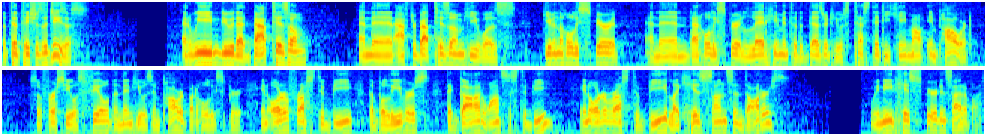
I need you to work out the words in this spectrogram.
The temptations of Jesus. And we knew that baptism, and then after baptism, he was given the Holy Spirit, and then that Holy Spirit led him into the desert. He was tested, he came out empowered. So first he was filled, and then he was empowered by the Holy Spirit. In order for us to be the believers that God wants us to be, in order for us to be like His sons and daughters, we need His Spirit inside of us.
